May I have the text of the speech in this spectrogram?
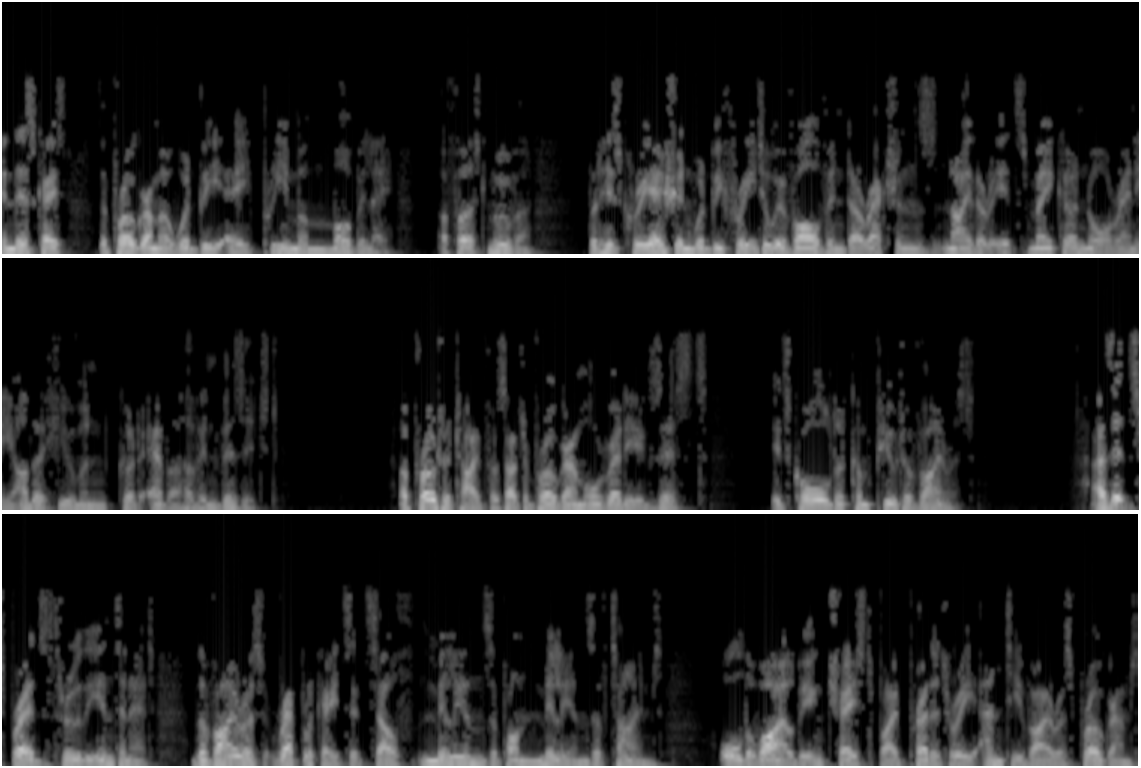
In this case, the programmer would be a primum mobile, a first mover, but his creation would be free to evolve in directions neither its maker nor any other human could ever have envisaged. A prototype for such a program already exists. It's called a computer virus. As it spreads through the Internet, the virus replicates itself millions upon millions of times, all the while being chased by predatory antivirus programs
